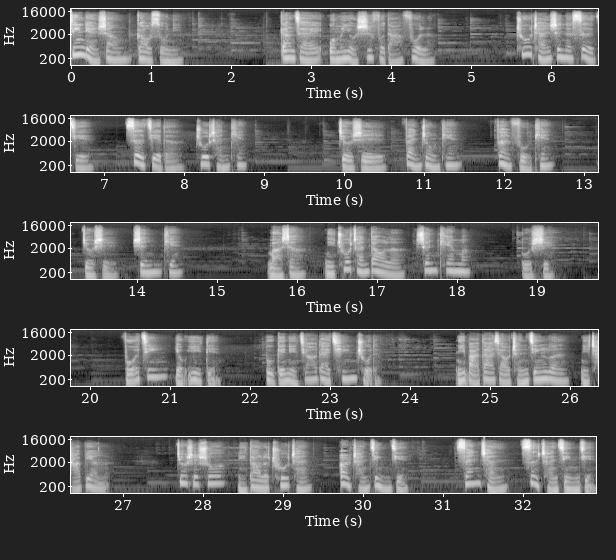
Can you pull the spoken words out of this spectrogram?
经典上告诉你，刚才我们有师傅答复了，初禅生的色界，色界的初禅天，就是梵众天、梵辅天，就是升天。马上你初禅到了升天吗？不是。佛经有一点不给你交代清楚的，你把大小乘经论你查遍了，就是说你到了初禅。二禅境界，三禅、四禅境界，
